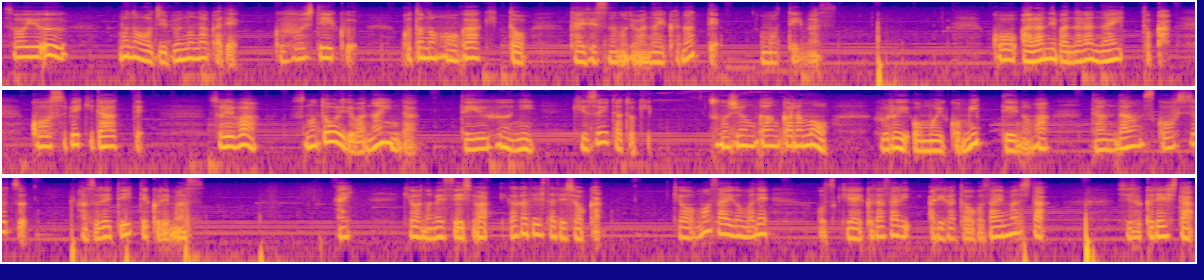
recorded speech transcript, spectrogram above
そういうものを自分の中で工夫していくことの方がきっと大切なのではないかなって思っています。こうあらねばならないとかこうすべきだってそれはその通りではないんだっていうふうに気づいた時その瞬間からも古い思い込みっていうのはだんだん少しずつ外れていってくれます。はい、今日のメッセージはいかがでしたでしょうか？今日も最後までお付き合いくださりありがとうございました。しずくでした。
